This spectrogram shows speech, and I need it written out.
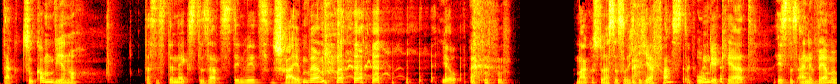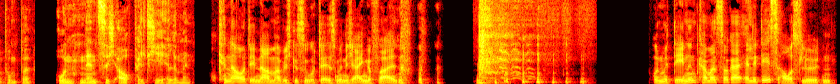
Dazu kommen wir noch. Das ist der nächste Satz, den wir jetzt schreiben werden. jo. Markus, du hast es richtig erfasst. Umgekehrt ist es eine Wärmepumpe und nennt sich auch Peltier-Element. Genau, den Namen habe ich gesucht, der ist mir nicht eingefallen. und mit denen kann man sogar LEDs auslöten.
